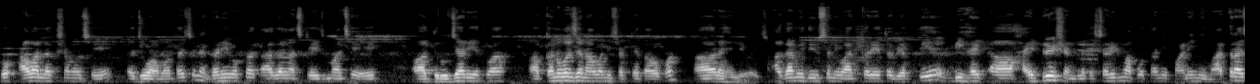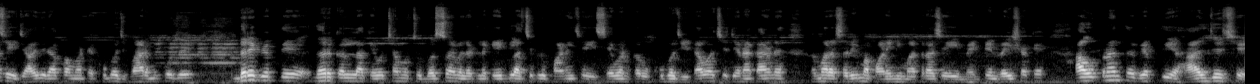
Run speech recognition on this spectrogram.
તો આવા લક્ષણો છે જોવા મળતા છે ને ઘણી વખત આગળના સ્ટેજમાં છે એ ધ્રુજારી અથવા કન્વર્ઝન આવવાની શક્યતાઓ પણ રહેલી હોય છે. આગામી દિવસોની વાત કરીએ તો વ્યક્તિએ ડિહાઇડ હાઇડ્રેશન એટલે કે શરીરમાં પોતાની પાણીની માત્રા છે એ જાળવી રાખવા માટે ખૂબ જ ભાર મૂકવો જોઈએ. દરેક વ્યક્તિએ દર કલાકે ઓછામાં ઓછું બસો એમએલ એટલે કે એક ગ્લાસ જેટલું પાણી છે એ સેવન કરવું ખૂબ જ હિતાવહ છે, જેના કારણે તમારા શરીરમાં પાણીની માત્રા છે એ મેન્ટેન રહી શકે. આ ઉપરાંત વ્યક્તિએ હાલ જે છે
